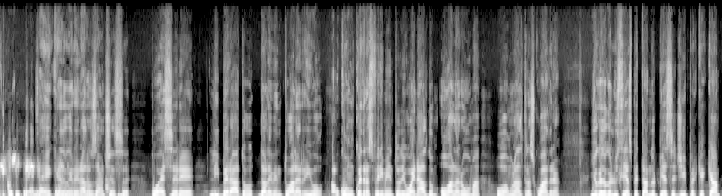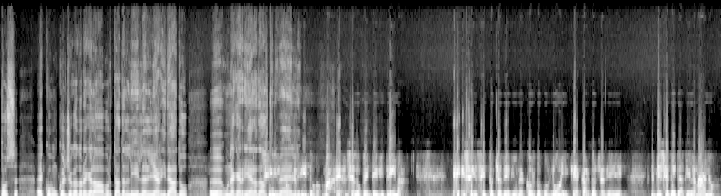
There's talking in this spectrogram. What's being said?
è così bene. Sai, credo che Renato Sanchez può essere liberato dall'eventuale arrivo o comunque trasferimento di Wijnaldum o alla Roma o a un'altra squadra? Io credo che lui stia aspettando il PSG perché Campos è comunque il giocatore che l'aveva portato a Lille, gli ha ridato eh, una carriera ad alti sì, livelli. Capito, ma eh, se lo prendevi prima, eh, se, se, tu avevi un accordo con lui, che accordo c'avevi? Vi siete dati la mano?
